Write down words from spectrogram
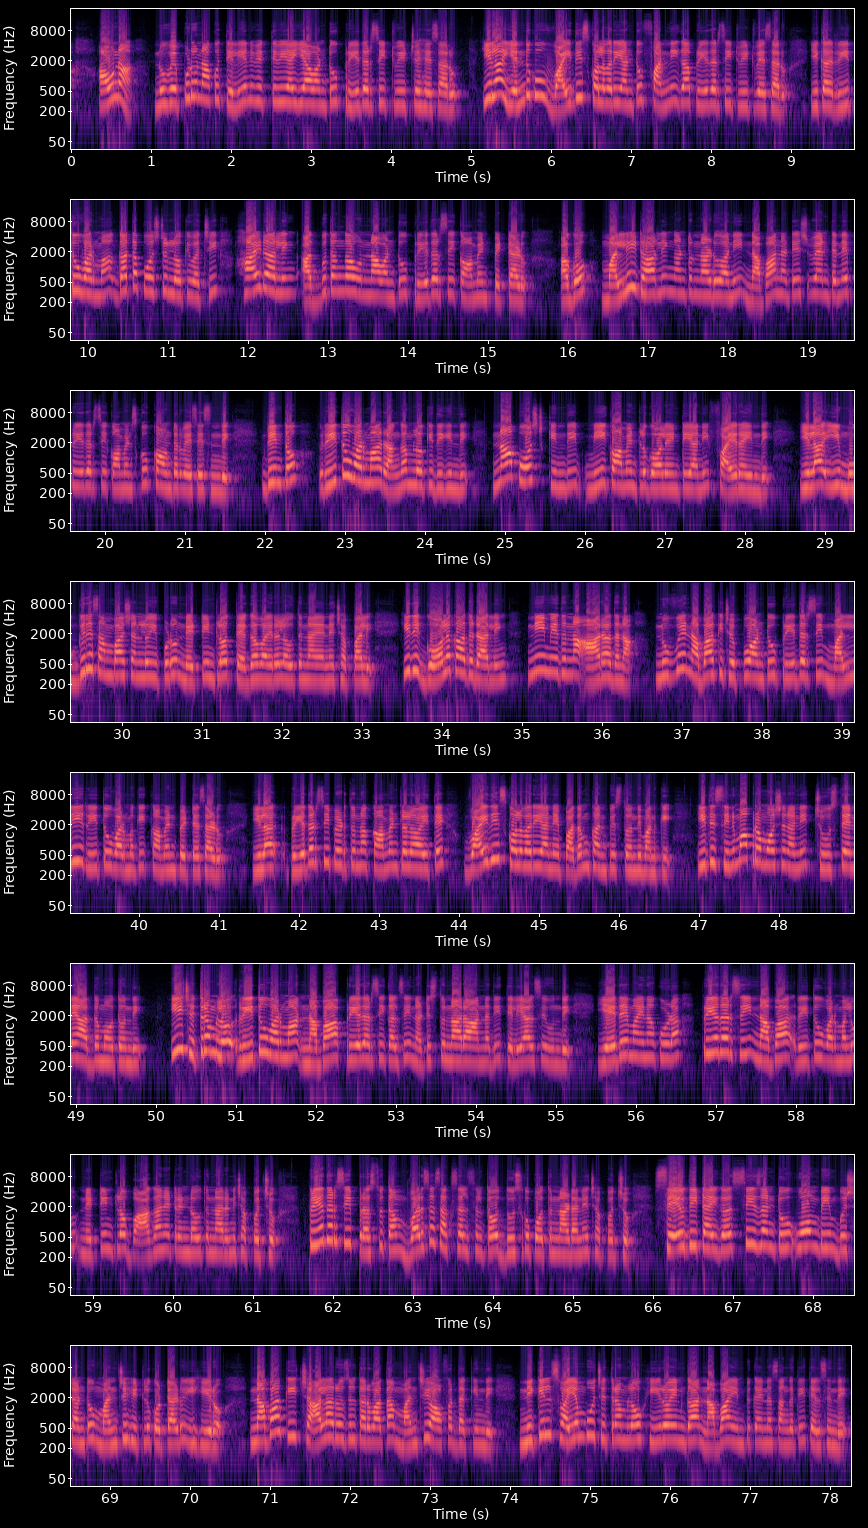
అవునా? నువ్వెప్పుడు నాకు తెలియని వ్యక్తివి అయ్యావంటూ ప్రియదర్శి ట్వీట్ చేసేశారు. ఇలా ఎందుకు వైదీస్ కొలవరి అంటూ ఫన్నీగా ప్రియదర్శి ట్వీట్ వేశారు. ఇక రీతు వర్మ గత పోస్టుల్లోకి వచ్చి హాయ్ డార్లింగ్ అద్భుతంగా ఉన్నావంటూ ప్రియదర్శి కామెంట్ పెట్టాడు. అగో మళ్ళీ డార్లింగ్ అంటున్నాడు అని నభా నటేష్ వెంటనే ప్రియదర్శి కామెంట్స్కు కౌంటర్ వేసేసింది. దీంతో రీతు వర్మ రంగంలోకి దిగింది. నా పోస్ట్ కింది మీ కామెంట్లు గోలేంటి అని ఫైర్ అయింది. ఇలా ఈ ముగ్గురి సంభాషణలు ఇప్పుడు నెట్టింట్లో తెగ వైరల్ అవుతున్నాయనే చెప్పాలి. ఇది గోల కాదు డార్లింగ్. నీ మీదున్న ఆరాధన. నువ్వే నబాకి చెప్పు అంటూ ప్రియదర్శి మళ్ళీ రీతు వర్మకి కామెంట్ పెట్టేశాడు. ఇలా ప్రియదర్శి పెడుతున్న కామెంట్లలో అయితే వైదీస్ కొలవరి అనే పదం కనిపిస్తోంది మనకి. ఇది సినిమా ప్రమోషన్ అని చూస్తేనే అర్థమవుతుంది. ఈ చిత్రంలో రీతు వర్మ నభా ప్రియదర్శి కలిసి నటిస్తున్నారా అన్నది తెలియాల్సి ఉంది. ఏదేమైనా కూడా ప్రియదర్శి నభా రీతు వర్మలు నెట్టింట్లో బాగానే ట్రెండ్ అవుతున్నారని చెప్పొచ్చు. ప్రియదర్శి ప్రస్తుతం వరుస సక్సెస్లతో దూసుకుపోతున్నాడనే చెప్పొచ్చు. Save the tiger season two Om Bheem Bush అంటూ మంచి హిట్లు కొట్టాడు ఈ హీరో. నభాకి చాలా రోజుల తర్వాత మంచి ఆఫర్ దక్కింది. నిఖిల్ స్వయంభూ చిత్రంలో హీరోయిన్గా నభా ఎంపికైన సంగతి తెలిసిందే.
